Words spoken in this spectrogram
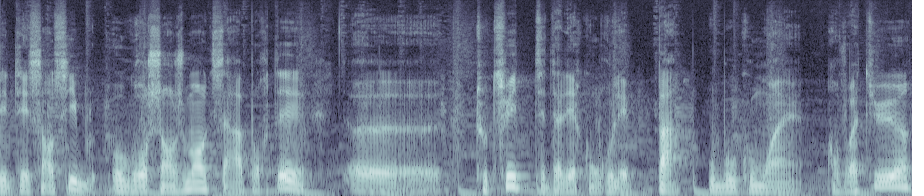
été sensible aux gros changements que ça a apporté euh, tout de suite, c'est-à-dire qu'on roulait pas ou beaucoup moins en voiture.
